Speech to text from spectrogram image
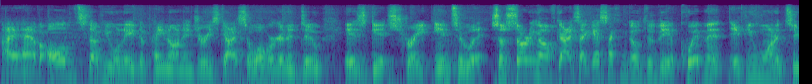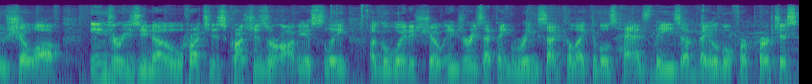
I have all the stuff you will need to paint on injuries, guys. So what we're going to do is get straight into it. So starting off, guys, I guess I can go through the equipment if you wanted to show off injuries. You know, crutches. Crutches are obviously a good way to show injuries. I think Ringside Collectibles has these available for purchase,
